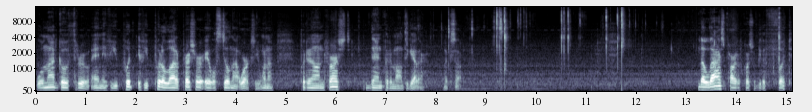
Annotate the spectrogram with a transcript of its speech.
will not go through and if you put if you put a lot of pressure it will still not work so you want to put it on first then put them all together like so the last part of course would be the foot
